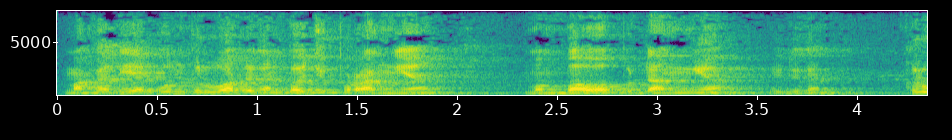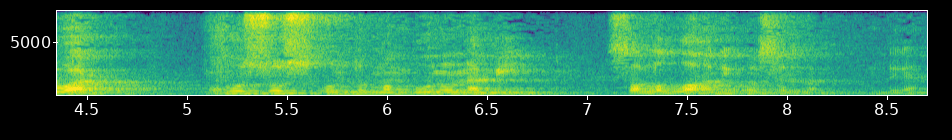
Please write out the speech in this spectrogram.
Maka dia pun keluar dengan baju perangnya, membawa pedangnya gitu kan keluar khusus untuk membunuh Nabi sallallahu alaihi wasallam gitu kan.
